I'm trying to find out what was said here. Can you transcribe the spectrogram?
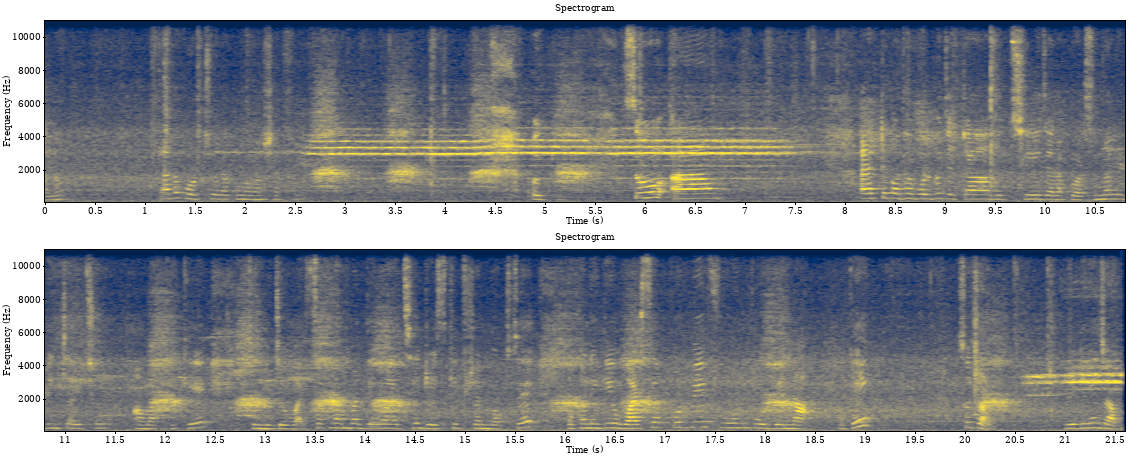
বলো। কেন করছ এরকম আমার সাথে? ওকে সো আর একটা কথা বলব, যেটা হচ্ছে যারা পার্সোনাল রিডিং চাইছো, আমার থেকে তো নিচে হোয়াটসঅ্যাপ নাম্বার দেওয়া আছে ডিসক্রিপশন বক্সে ওখানে গিয়ে হোয়াটসঅ্যাপ করবে ফোন করবে না ওকে সো চল রিডিংয়ে যাব।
